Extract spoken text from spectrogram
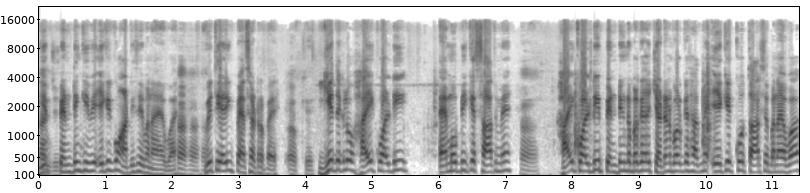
हाँ ये पेंटिंग की हुई एक एक को आंटी से बनाया हुआ है। हाँ हाँ हाँ। विथ इयरिंग पैंसठ रुपए। ये देख लो हाई क्वालिटी एमओपी के साथ में हाँ। हाई क्वालिटी पेंटिंग डबल के चैटन बॉल के साथ में एक एक को तार से बनाया हुआ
